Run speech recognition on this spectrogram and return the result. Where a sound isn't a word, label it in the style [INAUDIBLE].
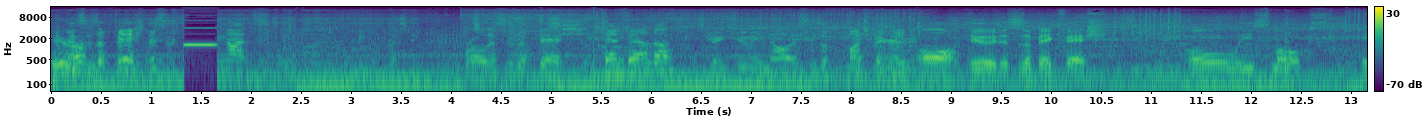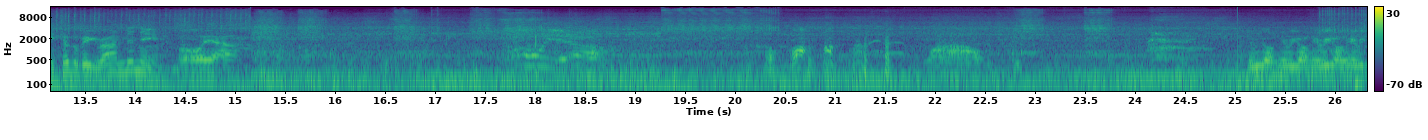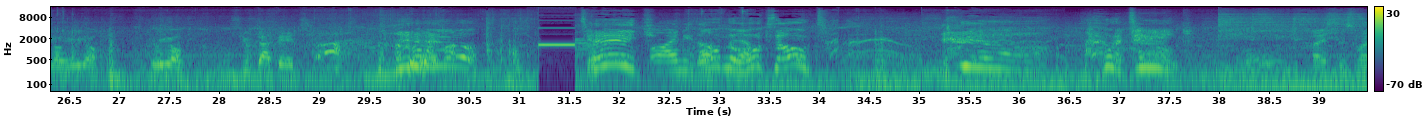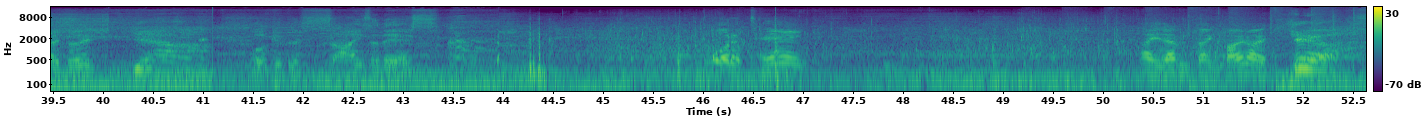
Here, this um, is a fish. This is nuts. Bro, this is a fish. 10 pounder. Straight to me. No, this is a much bigger. Oh, dude, this is a big fish. Holy smokes. He took a big run, didn't he? Oh, yeah. Oh, yeah. [LAUGHS] wow. Here we go, here we go, here we go, here we go, here we go. Here we go. Scoop that bitch. yeah! [LAUGHS] Tank! Oh, and he's off Holding the now. hooks out. Yeah! What a tank! Face this way too. Yeah! Look at the size of this. What a tank! Oh, you haven't taken a photo. Yeah!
